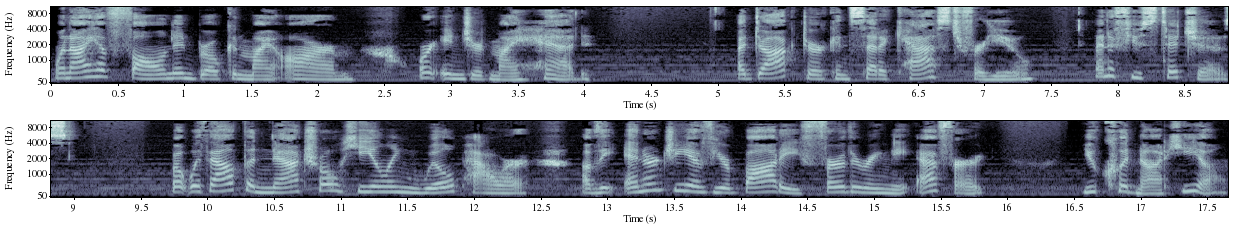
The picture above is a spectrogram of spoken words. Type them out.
when I have fallen and broken my arm or injured my head? A doctor can set a cast for you and a few stitches, but without the natural healing willpower of the energy of your body furthering the effort, you could not heal.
